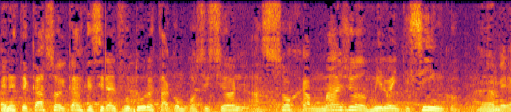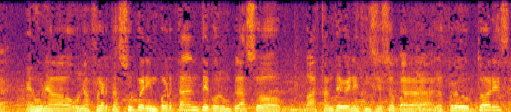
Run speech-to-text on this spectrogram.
En este caso, el canje cereal futuro está con posición a soja mayo 2025. Ah, mira. Es una, una oferta súper importante con un plazo bastante beneficioso para los productores.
